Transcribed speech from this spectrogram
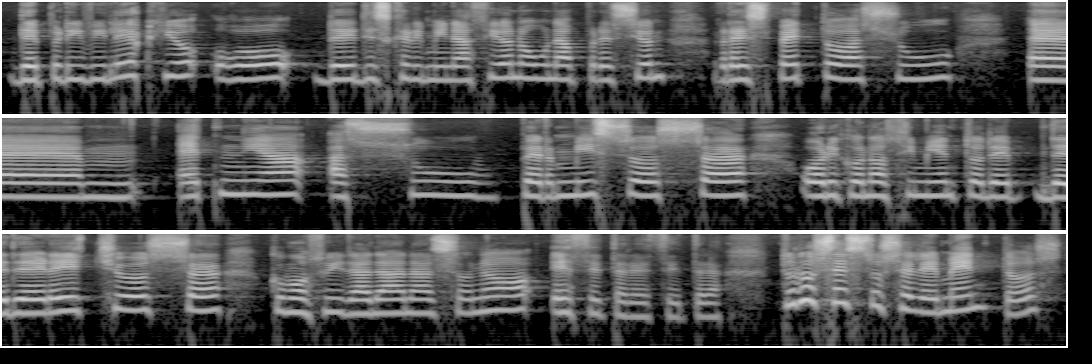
de privilegio o de discriminación o una presión respecto a su em, etnia, a sus permisos eh, o reconocimiento de, derechos eh, como ciudadanas o no, etcétera, etcétera. Todos estos elementos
